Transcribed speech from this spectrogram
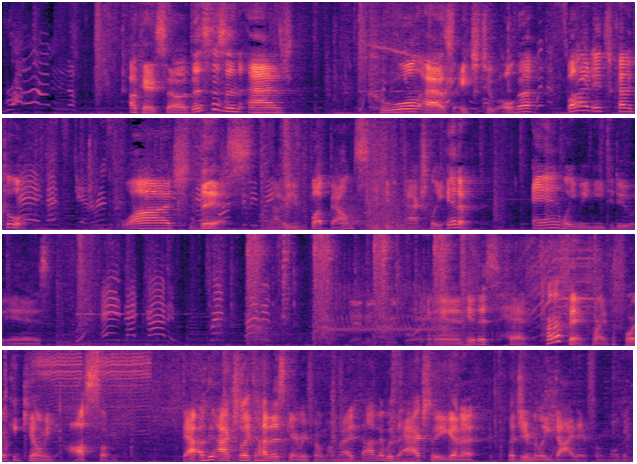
Run! Okay, so this isn't as cool as H2 Olga, but it's kind of cool. Hey, that's generous. Watch this. Now, Now you butt bounce, you can actually hit him. And what we need to do is Hey, that got him! Quick, hurt him! Damage report. and hit his head. Perfect, right before it could kill me. Awesome. That actually kind of scared me for a moment. I thought it was actually gonna legitimately die there for a moment.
